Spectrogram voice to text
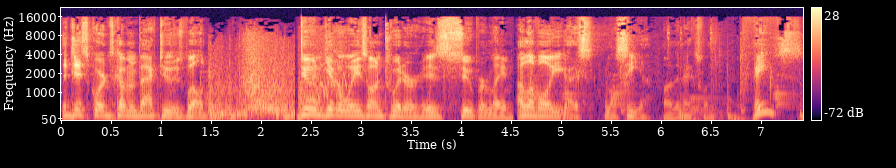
The Discord's coming back too as well. Doing giveaways on Twitter is super lame. I love all you guys, and I'll see you on the next one. Peace.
